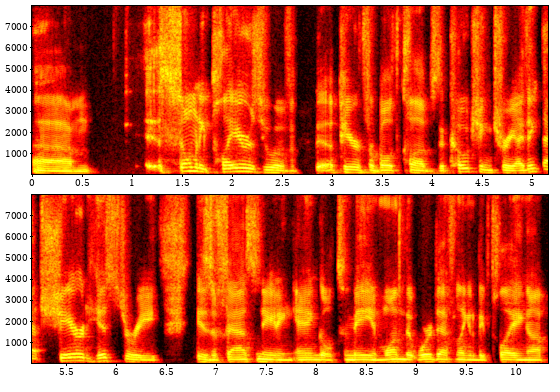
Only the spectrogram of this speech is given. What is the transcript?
Um, so many players who have appeared for both clubs, the coaching tree. I think that shared history is a fascinating angle to me, and one that we're definitely going to be playing up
